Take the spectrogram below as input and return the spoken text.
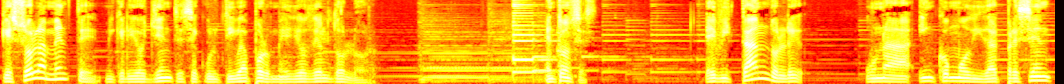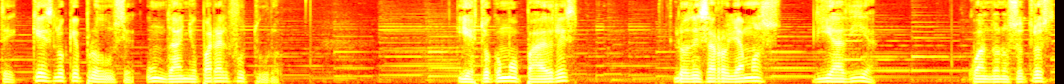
que solamente, mi querido oyente, se cultiva por medio del dolor. Entonces, evitándole una incomodidad presente, ¿qué es lo que produce? Un daño para el futuro. Y esto como padres lo desarrollamos día a día, cuando nosotros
